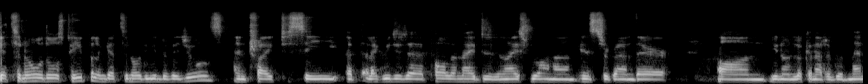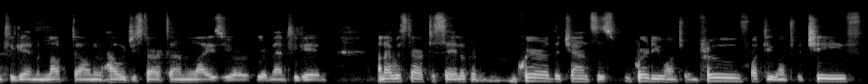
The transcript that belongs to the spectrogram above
get to know those people and get to know the individuals and try to see, uh, like we did, a, Paul and I did a nice run on Instagram there on, you know, looking at a good mental game in lockdown and how would you start to analyze your, your mental game. And I would start to say, look, at where are the chances? Where do you want to improve? What do you want to achieve?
